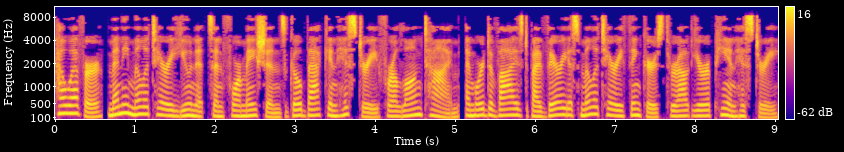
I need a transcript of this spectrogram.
However, many military units and formations go back in history for a long time, and were devised by various military thinkers throughout European history.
